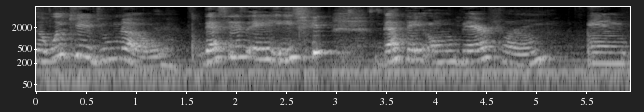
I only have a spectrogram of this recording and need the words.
So what kid you know that's his age got their own bathroom and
